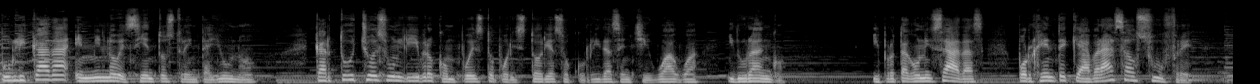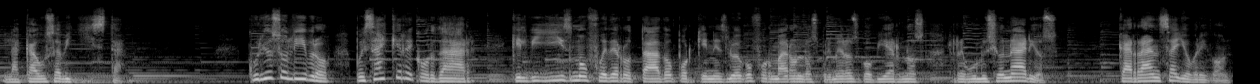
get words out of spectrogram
Publicada en 1931, Cartucho es un libro compuesto por historias ocurridas en Chihuahua y Durango y protagonizadas por gente que abraza o sufre la causa villista. Curioso libro, pues hay que recordar que el villismo fue derrotado por quienes luego formaron los primeros gobiernos revolucionarios, Carranza y Obregón.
